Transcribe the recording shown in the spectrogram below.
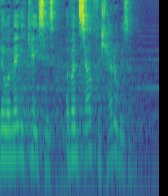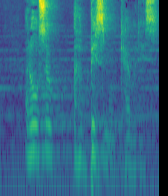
There were many cases of unselfish heroism and also of abysmal cowardice.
